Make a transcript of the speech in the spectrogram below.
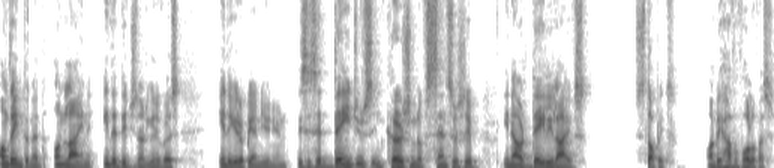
on the internet, online, in the digital universe, in the European Union. This is a dangerous incursion of censorship in our daily lives. Stop it, on behalf of all of us.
